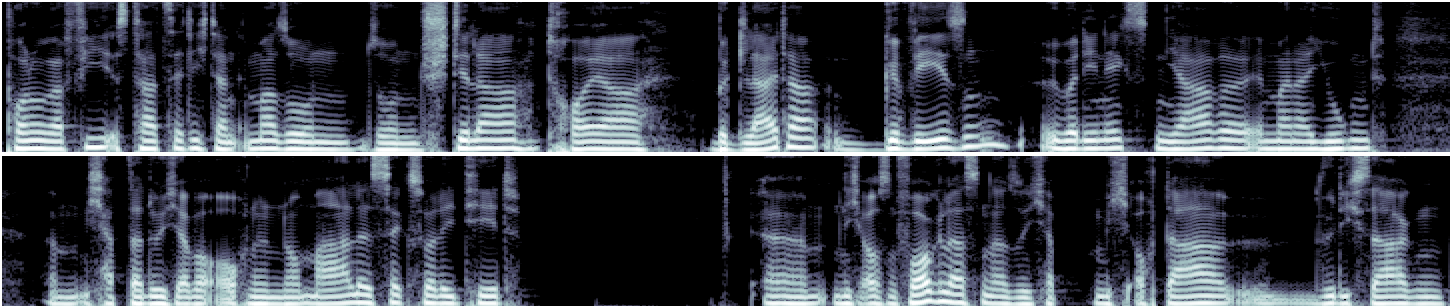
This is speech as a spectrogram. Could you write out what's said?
Pornografie ist tatsächlich dann immer so ein, so ein stiller, treuer Begleiter gewesen über die nächsten Jahre in meiner Jugend. Ähm, ich habe dadurch aber auch eine normale Sexualität ähm, nicht außen vor gelassen. Also ich habe mich auch da, würde ich sagen,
